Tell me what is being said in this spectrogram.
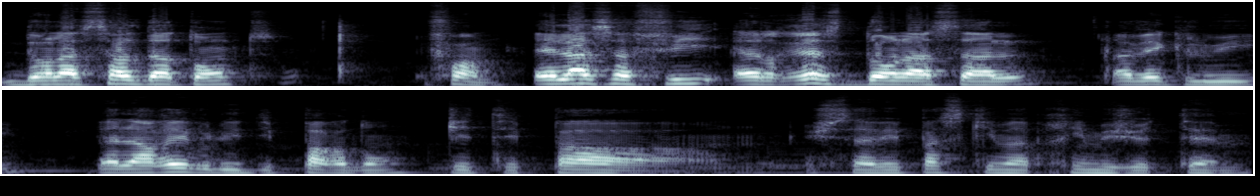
dans la salle d'attente. Enfin, et là sa fille elle reste dans la salle avec lui. Elle arrive et lui dit pardon, j'étais pas, je savais pas ce qui m'a pris mais je t'aime.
